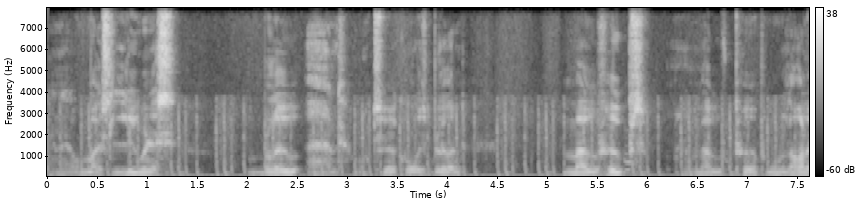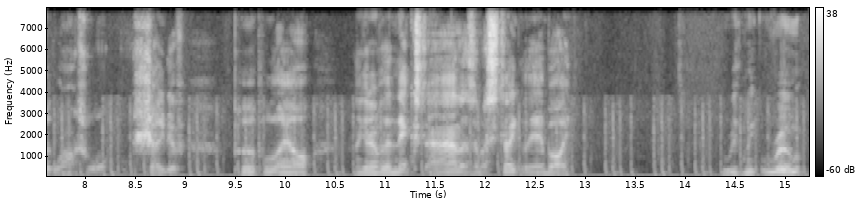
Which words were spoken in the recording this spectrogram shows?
in an almost luminous blue and turquoise blue and mauve hoops. Mauve, purple, lilac, sure what shade of purple they are. They get over the next, ah, there's a mistake there by Rhythmic Room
